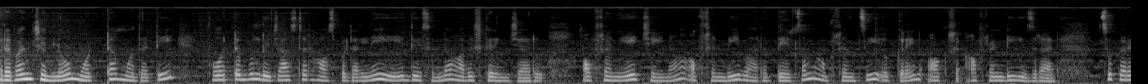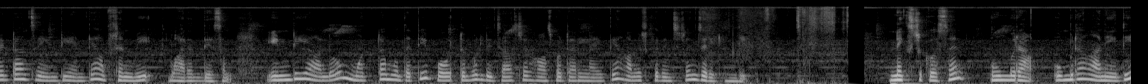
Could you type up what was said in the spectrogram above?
ప్రపంచంలో మొట్టమొదటి పోర్టబుల్ డిజాస్టర్ హాస్పిటల్ని ఏ దేశంలో ఆవిష్కరించారు? Option A China option B భారతదేశం option C Ukraine option option D Israel. So correct answer ఏంటి అంటే ఆప్షన్ బి భారతదేశం. ఇండియాలో మొట్టమొదటి పోర్టబుల్ డిజాస్టర్ హాస్పిటల్ని అయితే ఆవిష్కరించడం జరిగింది. నెక్స్ట్ క్వశ్చన్ ఉమ్రా. ఉమ్రా అనేది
